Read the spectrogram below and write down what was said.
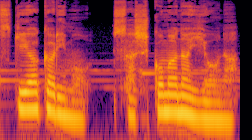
月明かりも差し込まないような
